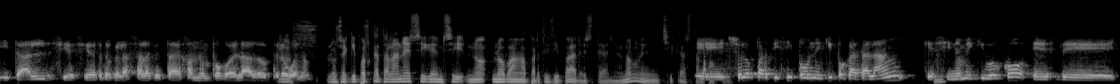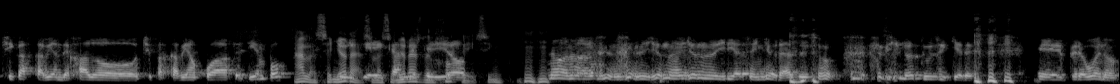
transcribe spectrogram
y tal, sí es cierto que la sala se está dejando un poco de lado, pero los, bueno. los equipos catalanes siguen, sí, no, no van a participar este año, ¿no? En chicas. Eh, solo participa un equipo catalán que, si no me equivoco, es de chicas que habían dejado, chicas que habían jugado hace tiempo. Ah, las señoras, que- las señoras del decidido- hockey, sí. No, no, yo no, yo no diría señoras, eso dilo tú si quieres. Eh, pero bueno,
